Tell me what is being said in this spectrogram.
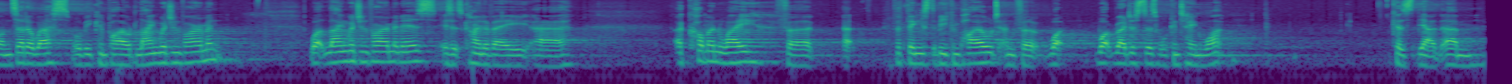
on ZOS will be compiled language environment. What language environment is, is it's kind of a, uh, a common way for, uh, for things to be compiled and for what, what registers will contain what. Because, yeah, um,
